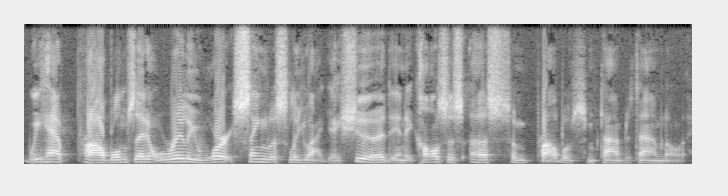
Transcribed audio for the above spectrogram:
We have problems. They don't really work seamlessly like they should, and it causes us some problems from time to time, don't they?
